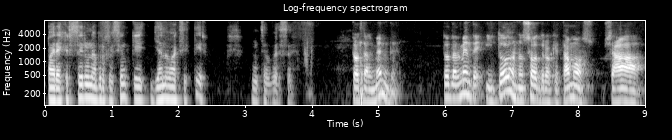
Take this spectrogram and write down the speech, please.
para ejercer una profesión que ya no va a existir muchas veces. Totalmente, totalmente. Y todos nosotros que estamos ya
